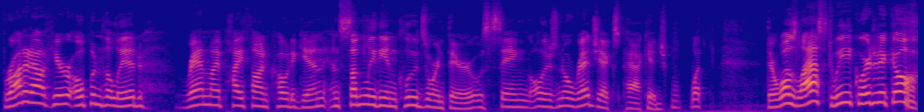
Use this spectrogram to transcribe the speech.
brought it out here, opened the lid, ran my Python code again, and suddenly the includes weren't there. It was saying, oh, there's no regex package. What? There was last week. Where did it go?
